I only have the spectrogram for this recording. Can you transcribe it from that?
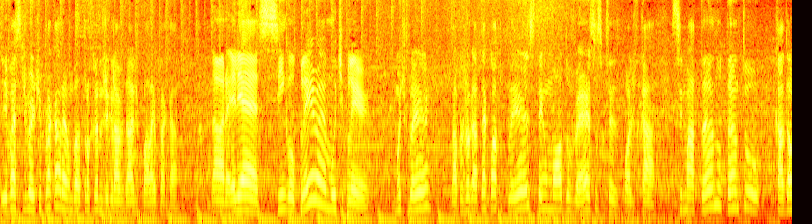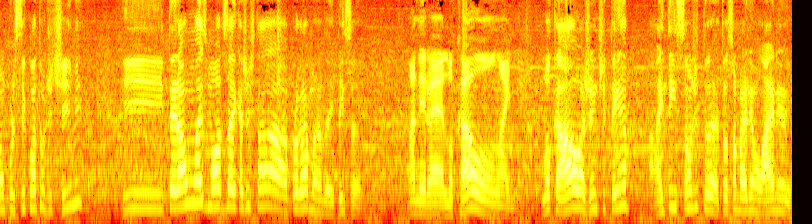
e vai se divertir pra caramba, trocando de gravidade pra lá e pra cá. Da hora. Ele é single player ou é multiplayer? Multiplayer. Dá pra jogar até quatro players, tem um modo versus que você pode ficar se matando, tanto cada um por si quanto de time. E terá um mais modos aí que a gente tá programando aí, pensando. Maneiro, é local ou online? Local, a gente tem a, a intenção de tra transformar ele online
